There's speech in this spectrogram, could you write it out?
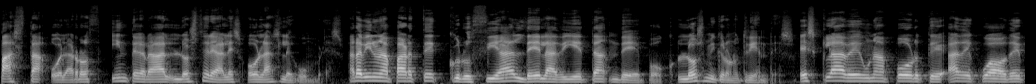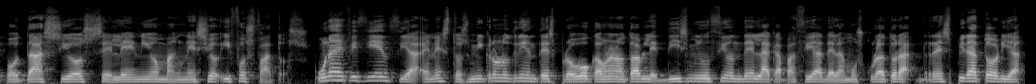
pasta o el arroz integral, los cereales o las legumbres. Ahora viene una parte crucial de la dieta de EPOC, los micronutrientes. Es clave un aporte adecuado de potasio, selenio, magnesio y fosfatos. Una deficiencia en estos micronutrientes provoca una notable disminución de la capacidad de la musculatura respiratoria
